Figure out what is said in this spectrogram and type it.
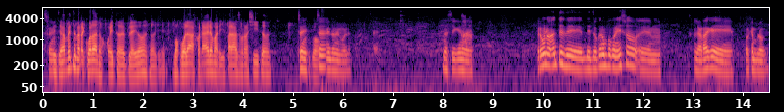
Sí. Literalmente me recuerda a los jueguitos de Play 2, donde vos volabas con Iron Man y disparabas un rayito. Sí, Tipo- sí, a mí también me mola. Así que nada. Pero bueno, antes de, de tocar un poco en eso, em, la verdad que, por ejemplo,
